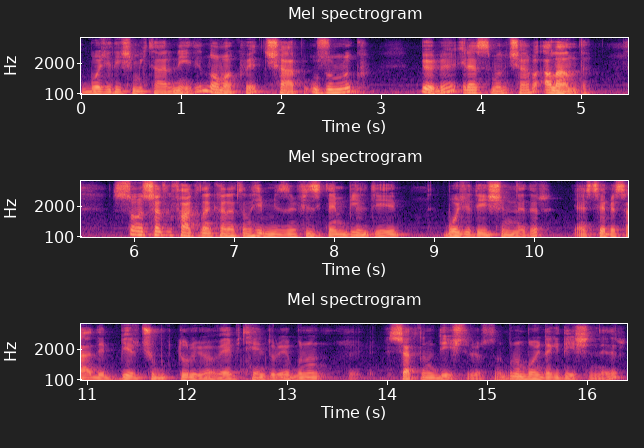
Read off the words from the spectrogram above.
boyca değişim miktarı neydi? Normal kuvvet çarpı uzunluk bölü elastik modül çarpı alandı. Sonra sıcaklık farkından kaynaklanan hepimizin fizikten bildiği boyca değişim nedir? Yani sebesalde bir çubuk duruyor veya bir tel duruyor. Bunun sıcaklığını değiştiriyorsunuz. Bunun boyundaki değişim nedir?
